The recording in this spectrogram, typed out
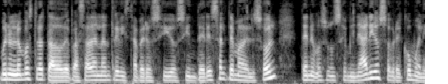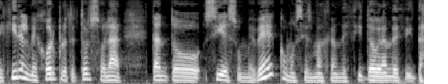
Bueno, lo hemos tratado de pasada en la entrevista, pero si os interesa el tema del sol, tenemos un seminario sobre cómo elegir el mejor protector solar, tanto si es un bebé como si es más grandecito o grandecita.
